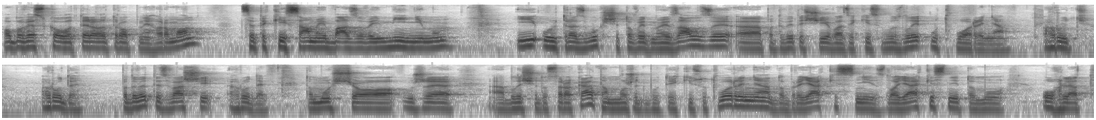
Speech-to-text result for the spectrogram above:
обов'язково тиреотропний гормон це такий самий базовий мінімум. І ультразвук щитовидної залози, е, подивитися, чи є у вас якісь вузли утворення. Грудь, груди. Подивитись ваші груди, тому що вже е, ближче до 40 там можуть бути якісь утворення, доброякісні, злоякісні, тому огляд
